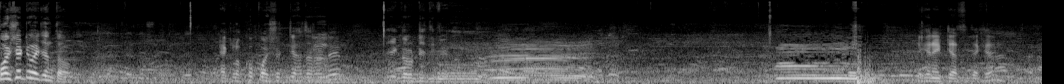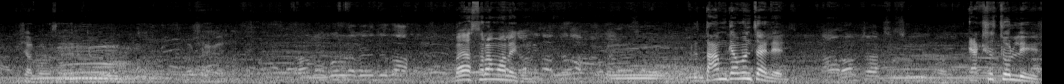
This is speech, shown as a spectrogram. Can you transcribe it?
পঁয়ষট্টি পর্যন্ত? এক লক্ষ পঁয়ষট্টি হাজার হলে এই গরুটি দিবে এখানে একটি আছে দেখেন। বিশাল বড় সাইজের একটা ভাই আসসালামু আলাইকুম। দাম কেমন চাইলেন? একশো চল্লিশ।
